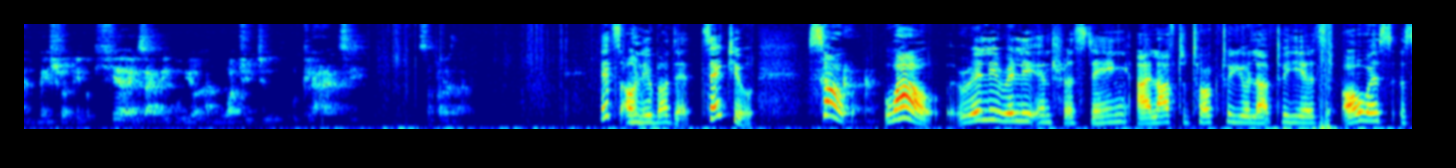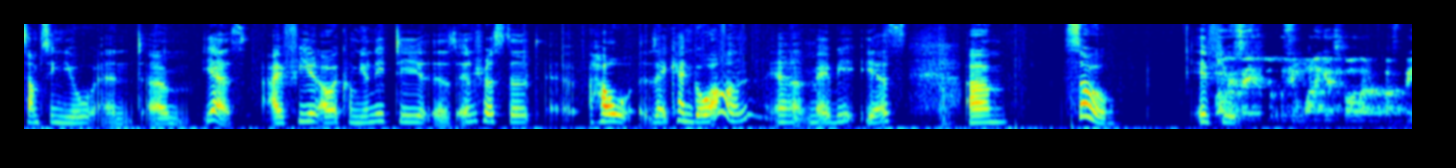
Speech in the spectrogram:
and make sure people hear exactly who you are and what you do with clarity. Simple as that. it's only about that. Thank you. So, wow, really, really interesting. I love to talk to you, love to hear. It's always something new. And um, yes, I feel our community is interested uh, how they can go on, uh, maybe, yes. Um, so, if well, you say, if you want to get hold of me,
